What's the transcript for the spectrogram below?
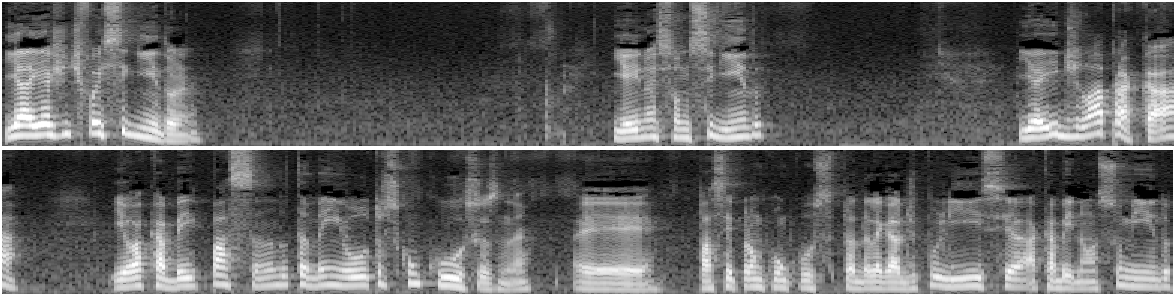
e aí a gente foi seguindo, né? E aí nós fomos seguindo. E aí de lá para cá, eu acabei passando também em outros concursos, né? É, passei para um concurso para delegado de polícia, acabei não assumindo.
